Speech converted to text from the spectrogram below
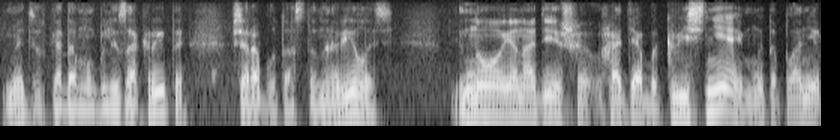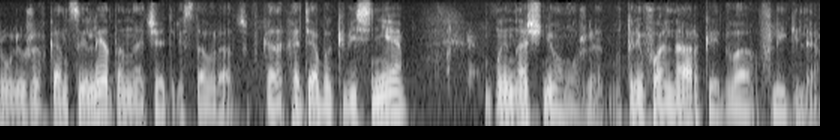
Понимаете, когда мы были закрыты, вся работа остановилась. Но я надеюсь, хотя бы к весне, мы-то планировали уже в конце лета начать реставрацию, хотя бы к весне мы начнем уже. Триумфальная арка и два флигеля.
